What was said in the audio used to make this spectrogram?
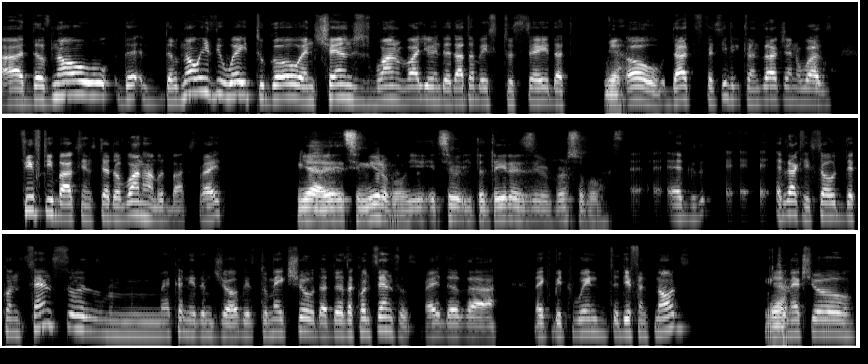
uh, there's no the, there's no easy way to go and change one value in the database to say that yeah. oh that specific transaction was 50 bucks instead of 100 bucks right yeah it's immutable. It's the data is irreversible. Exactly. So the consensus mechanism job is to make sure that there's a consensus right? There's a like between the different nodes yeah. to make sure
